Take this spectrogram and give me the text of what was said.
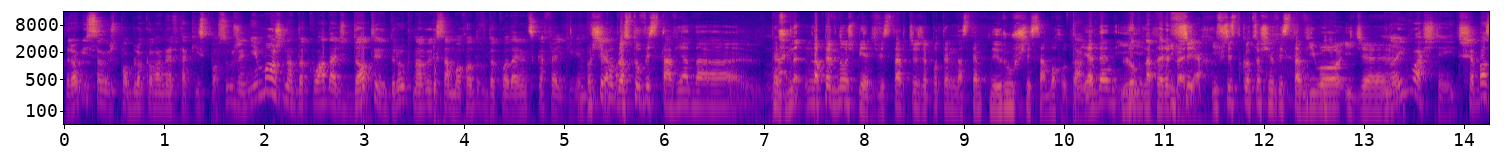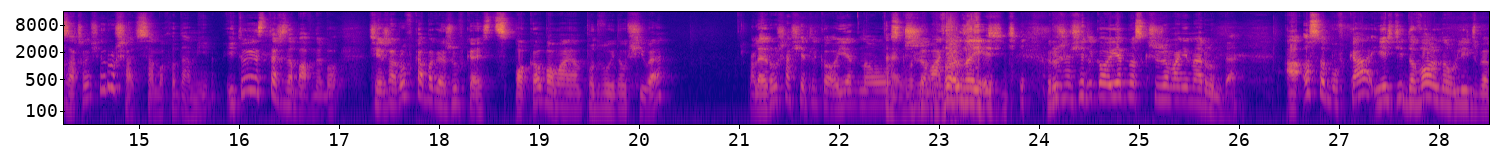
drogi są już poblokowane w taki sposób, że nie można dokładać do tych dróg nowych samochodów dokładając kafelki. Więc Bo się trzeba- po prostu wystawia na, pewne, na pewną śmierć. Wystarczy, że potem następny ruszy samochód o Tak. jeden i, Lub na peryferiach. i wszystko, co się wystawiło, idzie. No i właśnie, i trzeba zacząć ruszać samochodami. I tu jest też zabawne, bo ciężarówka, bagażówka jest spoko, bo mają podwójną siłę, ale rusza się tylko o jedną Tak, skrzyżowanie. wolno jeździ. Rusza się tylko o jedno skrzyżowanie na rundę. A osobówka jeździ dowolną liczbę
